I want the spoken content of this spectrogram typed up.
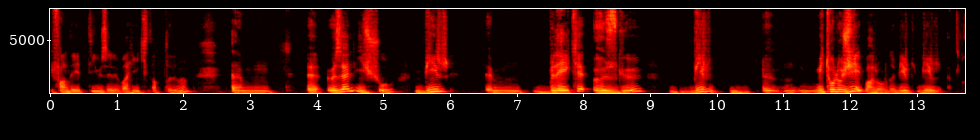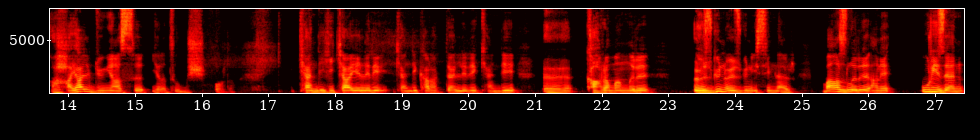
ifade ettiği üzere vahiy kitaplarının e, e, özelliği şu bir Blake'e özgü bir e, mitoloji var orada bir bir hayal dünyası yaratılmış orada kendi hikayeleri kendi karakterleri kendi e, kahramanları özgün özgün isimler. Bazıları hani Urizen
